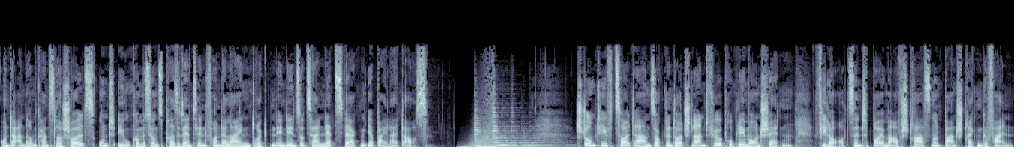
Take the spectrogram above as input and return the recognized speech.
Unter anderem Kanzler Scholz und EU-Kommissionspräsidentin von der Leyen drückten in den sozialen Netzwerken ihr Beileid aus. Sturmtief Zoltan sorgt in Deutschland für Probleme und Schäden. Vielerorts sind Bäume auf Straßen und Bahnstrecken gefallen.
